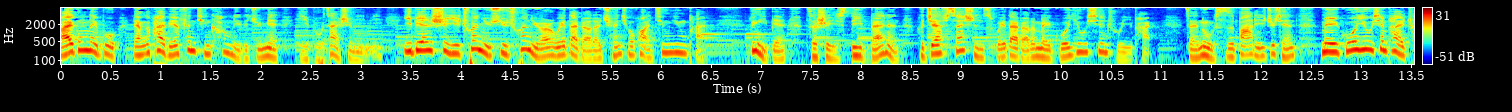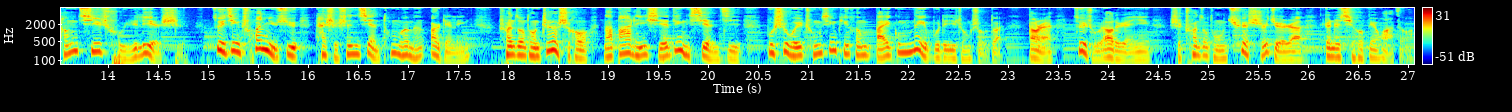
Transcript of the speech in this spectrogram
白宫内部两个派别分庭抗礼的局面已不再是秘密，一边是以川女婿、川女儿为代表的全球化精英派，另一边则是以 Steve Bannon 和 Jeff Sessions 为代表的美国优先主义派。在怒撕巴黎之前，美国优先派长期处于劣势。最近，川女婿开始深陷通俄门2.0，川总统这时候拿巴黎协定献计，不失为重新平衡白宫内部的一种手段。当然，最主要的原因是川总统确实觉着跟着气候变化走，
